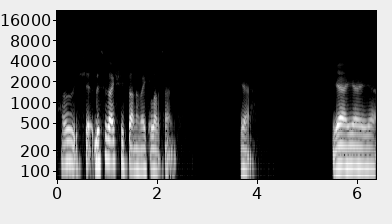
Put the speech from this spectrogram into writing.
Holy shit! This is actually starting to make a lot of sense." Yeah. Yeah, yeah, yeah.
